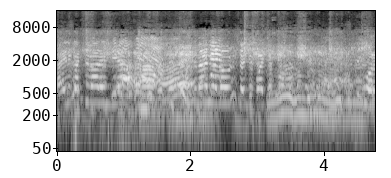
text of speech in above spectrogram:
கையில கட்டு வேலை இல்லையா? செஞ்சு போயிட்டு ஒரு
